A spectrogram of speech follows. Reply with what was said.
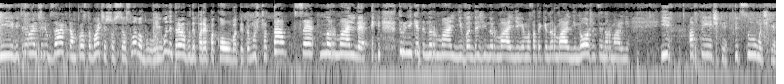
І відкриваючи рюкзак, там просто бачиш, що все, слава Богу, його не треба буде перепаковувати, тому що там все нормальне. Турнікети нормальні, бандажі нормальні, гемостатики нормальні, ножиці нормальні. І аптечки, підсумочки.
